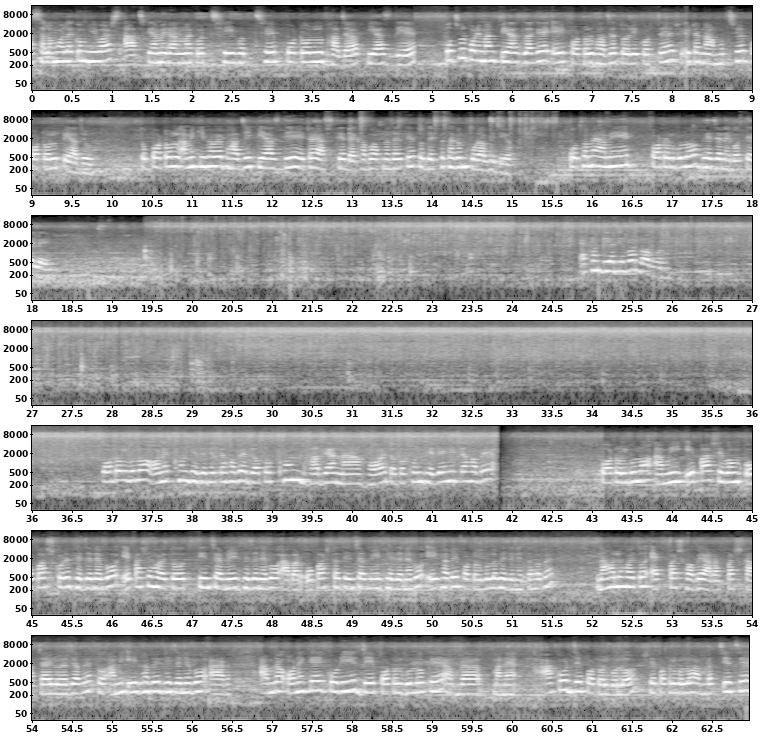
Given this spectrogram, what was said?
আসসালামু আলাইকুম ভিউয়ার্স। আজকে আমি রান্না করছি হচ্ছে পটল ভাজা পেঁয়াজ দিয়ে। প্রচুর পরিমাণ পেঁয়াজ লাগে এই পটল ভাজা তৈরি করতে। এটার নাম হচ্ছে পটল পেঁয়াজু। তো পটল আমি কীভাবে ভাজি পেঁয়াজ দিয়ে এটাই আজকে দেখাবো আপনাদেরকে। তো দেখতে থাকুন পুরো ভিডিও। প্রথমে আমি পটলগুলো ভেজে নেব তেলে। এখন দিয়ে দেব লবণ। পটলগুলো অনেকক্ষণ ভেজে নিতে হবে। যতক্ষণ ভাজা না হয়, ততক্ষণ ভেজে নিতে হবে। পটলগুলো আমি এপাশ এবং ওপাশ করে ভেজে নেব। এপাশে হয়তো তিন চার মিনিট ভেজে নেব, আবার ওপাশটা তিন চার মিনিট ভেজে নেব। এইভাবে পটলগুলো ভেজে নিতে হবে। না হলে হয়তো এক পাশ হবে, আর এক পাশ কাঁচাই রয়ে যাবে। তো আমি এইভাবে ভেজে নেব। আর আমরা অনেকেই করি যে পটলগুলোকে আমরা মানে আকর যে পটলগুলো, সে পটলগুলো আমরা চেঁচে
